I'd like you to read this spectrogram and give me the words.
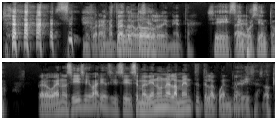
sí. Mejor y todo. hazlo de neta. Sí, ¿Sabes? 100%. Pero bueno, sí, sí, varias. Si se me viene una a la mente, te la cuento. Me avisas, ok.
